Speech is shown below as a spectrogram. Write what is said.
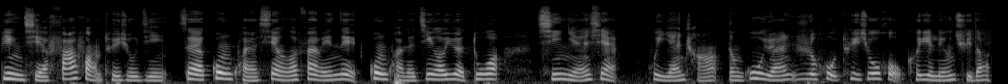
并且发放退休金，在供款限额范围内，供款的金额越多，其年限会延长。等雇员日后退休后，可以领取的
